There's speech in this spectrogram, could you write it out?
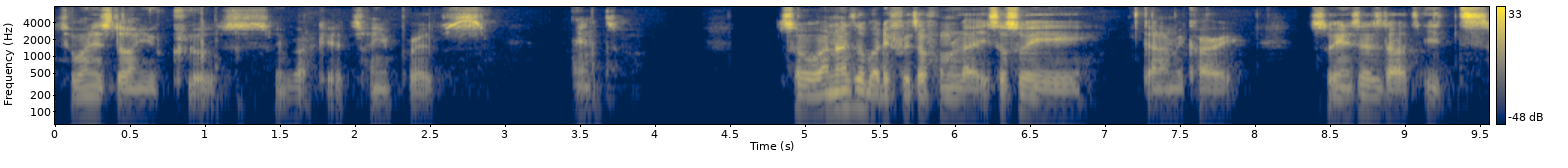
so when it's done, you close the bracket and you press enter. So another about the filter formula is also a dynamic array. So it says that it's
